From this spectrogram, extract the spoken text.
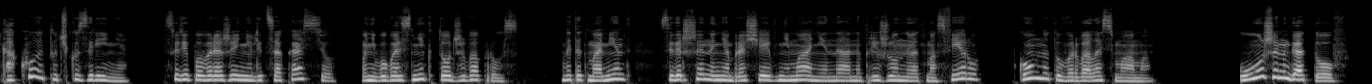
Какую точку зрения? Судя по выражению лица Кассио, у него возник тот же вопрос. В этот момент, совершенно не обращая внимания на напряженную атмосферу, в комнату ворвалась мама. «Ужин готов!»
